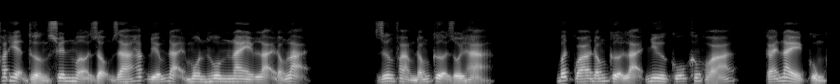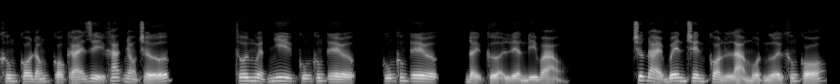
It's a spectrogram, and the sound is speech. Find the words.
phát hiện thường xuyên mở rộng ra hắc điếm đại môn hôm nay lại đóng lại. Dương Phàm đóng cửa rồi hả? Bất quá đóng cửa lại như cũ không khóa, cái này cũng không có đóng có cái gì khác nhau chớ. Thôi Nguyệt Nhi cũng không tê cũng không tê đẩy cửa liền đi vào. Trước đài bên trên còn là một người không có,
